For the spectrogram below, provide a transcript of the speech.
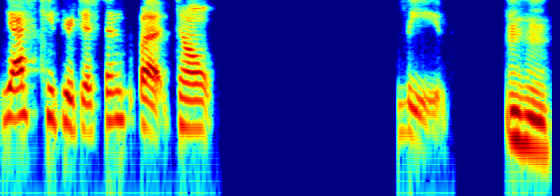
yes, keep your distance, but don't leave Mhm.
